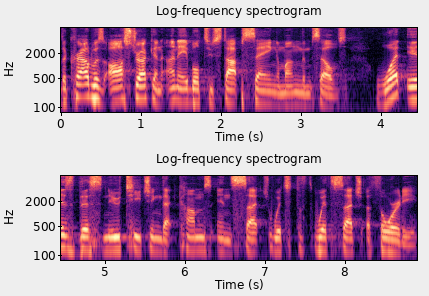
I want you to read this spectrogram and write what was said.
The crowd was awestruck and unable to stop saying among themselves, What is this new teaching that comes in such with, with such authority?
